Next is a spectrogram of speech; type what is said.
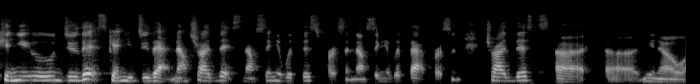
can you do this? Can you do that? Now try this. Now sing it with this person. Now sing it with that person. Try this uh, uh, you know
